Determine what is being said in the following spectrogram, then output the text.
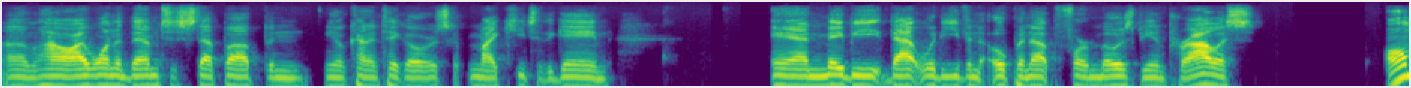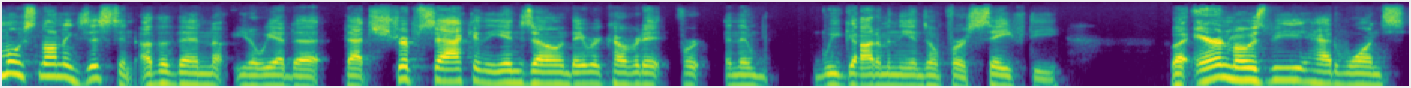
um, how I wanted them to step up and, you know, kind of take over my key to the game. And maybe that would even open up for Mosby and Perales. Almost non existent, other than, you know, we had to, that strip sack in the end zone. They recovered it for, and then we got him in the end zone for a safety. But Arron Mosby had once,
